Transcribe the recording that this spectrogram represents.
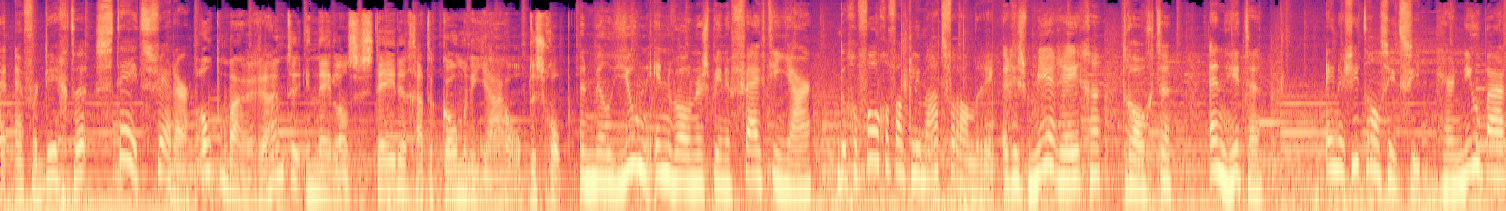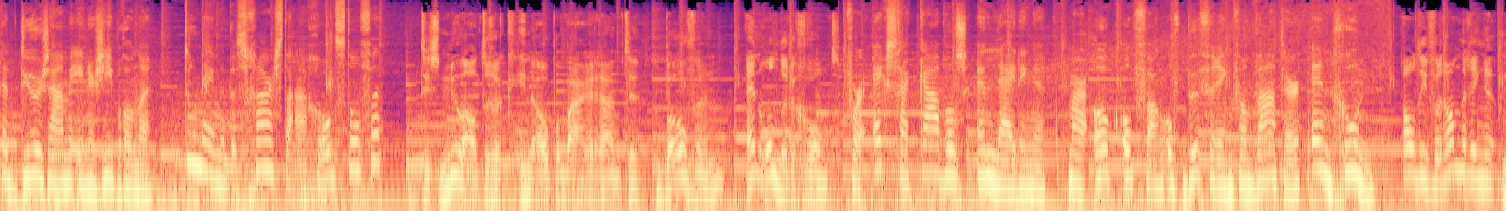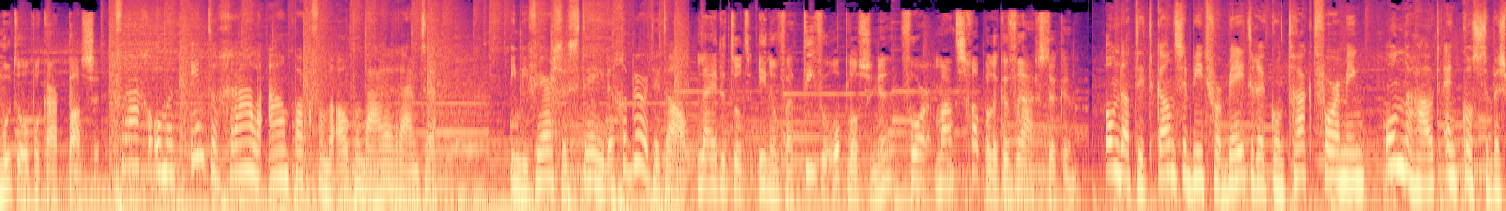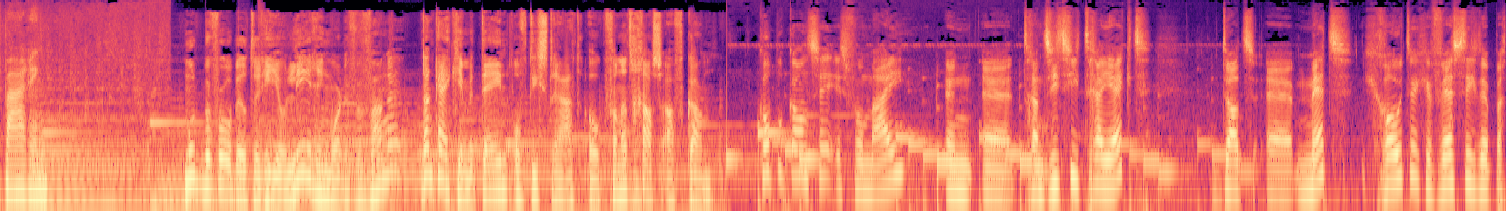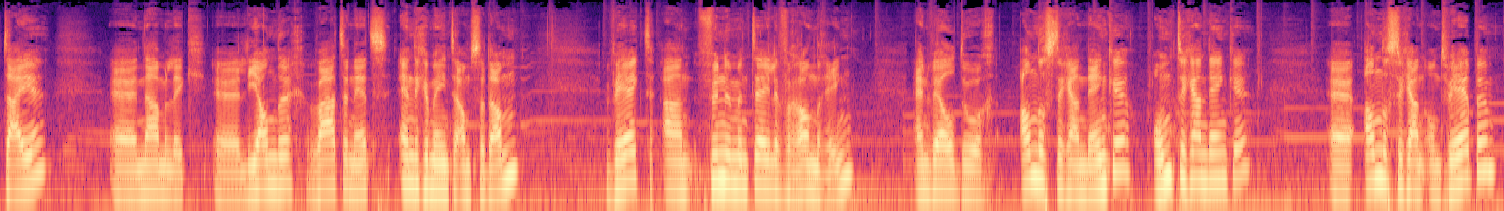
groeien en verdichten steeds verder. Openbare ruimte in Nederlandse steden gaat de komende jaren op de schop. Een miljoen inwoners binnen 15 jaar. De gevolgen van klimaatverandering, Er is meer regen, droogte en hitte. energietransitie, Hernieuwbare, duurzame energiebronnen. toenemende schaarste aan grondstoffen Het is nu al druk in de openbare ruimte, boven en onder de grond. Voor extra kabels en leidingen. Maar ook opvang of buffering van water en groen. Al die veranderingen moeten op elkaar passen. vragen om een integrale aanpak van de openbare ruimte. In diverse steden gebeurt dit al. Leiden tot innovatieve oplossingen voor maatschappelijke vraagstukken. Omdat dit kansen biedt voor betere contractvorming, onderhoud en kostenbesparing. Moet bijvoorbeeld de riolering worden vervangen, dan kijk je meteen of die straat ook van het gas af kan. Koppelkansen is voor mij een eh, transitietraject dat eh, met grote gevestigde partijen, eh, namelijk Liander, Waternet en de gemeente Amsterdam, werkt aan fundamentele verandering. En wel door anders te gaan denken, om te gaan denken, anders te gaan ontwerpen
